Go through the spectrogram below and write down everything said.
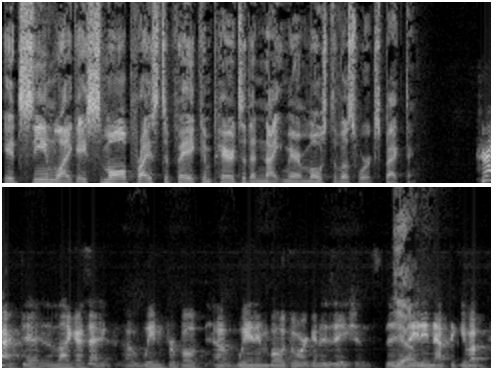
it seemed like a small price to pay compared to the nightmare most of us were expecting. Correct. Like I said, a win for both, a win in both organizations. They, yeah. they didn't have to give up.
